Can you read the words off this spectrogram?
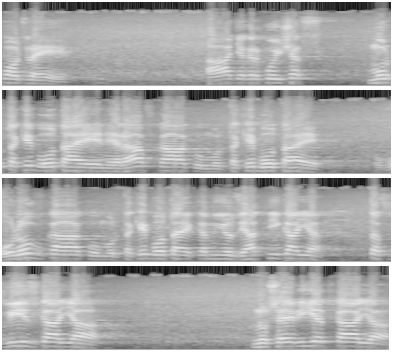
پہنچ رہے ہیں۔ آج اگر کوئی شخص مرتکب ہوتا ہے انحراف کا کوئی مرتکب ہوتا ہے غلوب کا کوئی مرتکب ہوتا ہے کمی و زیادتی کا یا تفویض کا یا نصیریت کا یا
